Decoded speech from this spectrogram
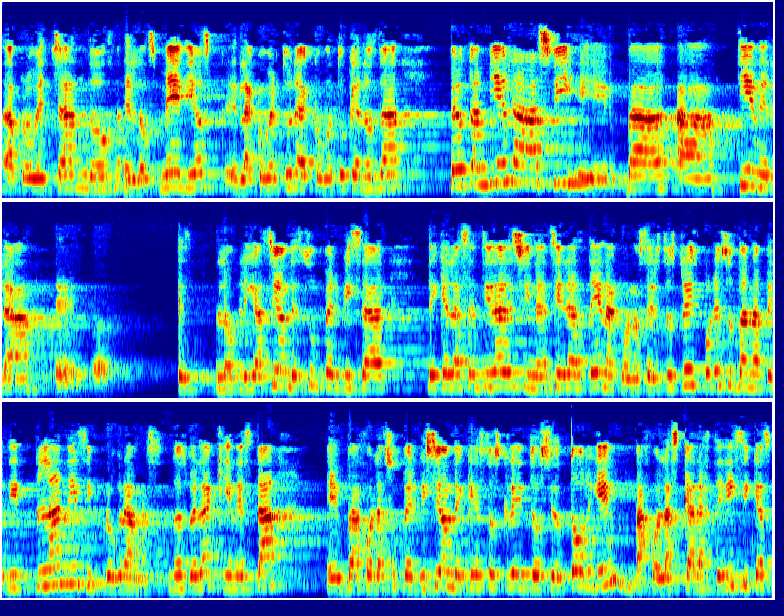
aprovechando en los medios, la cobertura como tú que nos da, pero también la ASFI eh, va a, tiene la, la obligación de supervisar de que las entidades financieras den a conocer estos créditos, por eso van a pedir planes y programas, ¿no es verdad? Quien está eh, bajo la supervisión de que estos créditos se otorguen, bajo las características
